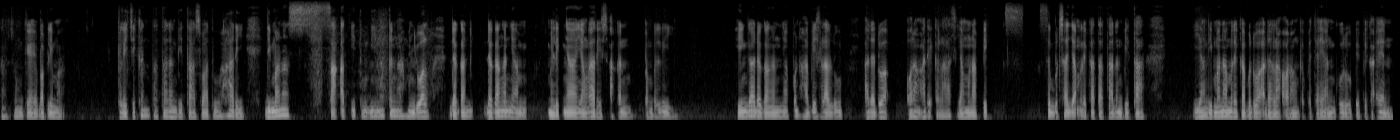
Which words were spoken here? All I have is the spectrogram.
Langsung ke bab 5. Kelicikan Tata dan Bita suatu hari di mana saat itu Nina tengah menjual dagang dagangannya miliknya yang laris akan pembeli. Hingga dagangannya pun habis lalu ada dua orang adik kelas yang menapik sebut saja mereka Tata dan Bita yang di mana mereka berdua adalah orang kepercayaan guru PPKN.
